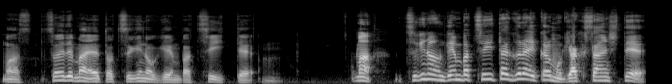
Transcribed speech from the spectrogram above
まあ、それでまあ、えっと、次の現場着いて、まあ、次の現場着いたぐらいからもう逆算して、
